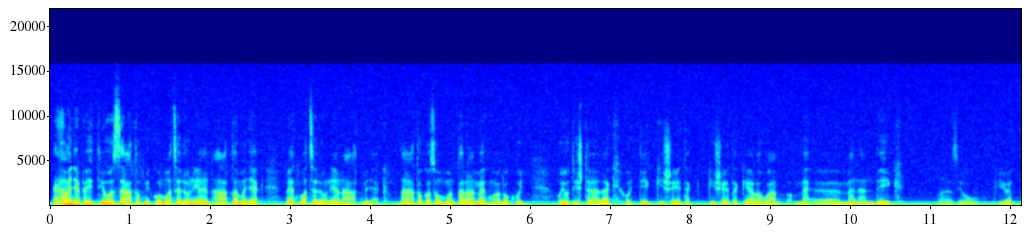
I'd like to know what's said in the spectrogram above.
elmegyek pedig ti hozzátok, mikor Macedónián átamegyek, mert Macedónián átmegyek. Nátok azonban talán megmaradok, hogy, hogy ott is telelek, hogy ti kísérjetek, kísérjetek el, ahová me, menendék. Ez jó kijött.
